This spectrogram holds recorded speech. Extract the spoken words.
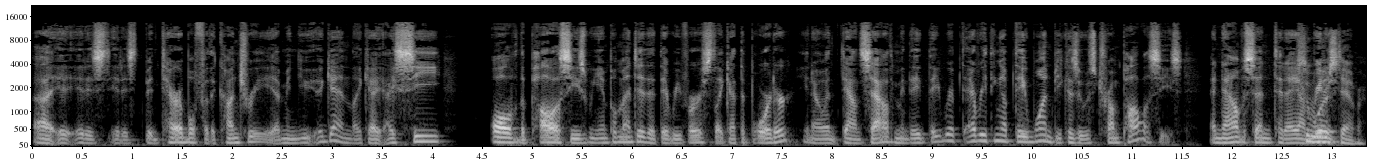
uh, it, it is, it has been terrible for the country. I mean, you again, like I, I see all of the policies we implemented that they reversed, like at the border, you know, and down south. I mean, they they ripped everything up day one because it was Trump policies, and now all of a sudden today, it's I'm the worst ever.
